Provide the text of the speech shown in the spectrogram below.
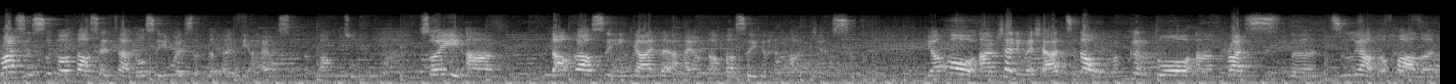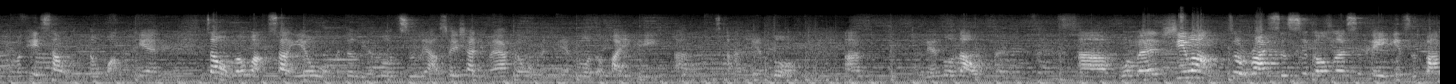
Rise 四哥到现在都是因为神的恩典还有神的帮助，所以啊。祷告是应该的，还有祷告是一个很好一件事。然后啊，像你们想要知道我们更多啊 Rise 的资料的话呢，你们可以上我们的网篇，在我们网上也有我们的联络资料。所以像你们要跟我们联络的话，也可以啊啊联络啊联络到我们啊。我们希望这 Rise 四工呢是可以一直帮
